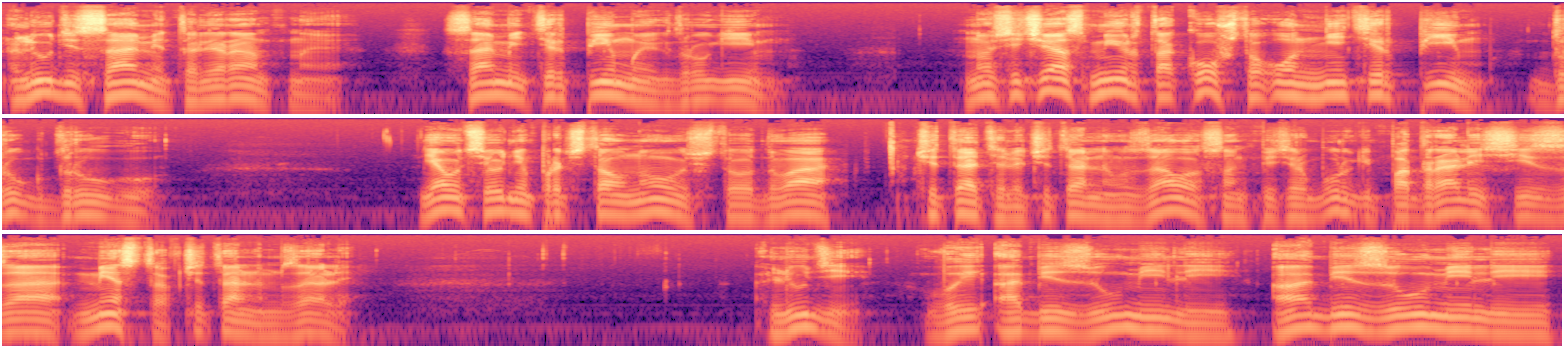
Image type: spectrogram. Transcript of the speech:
люди сами толерантные – сами терпимые к другим. Но сейчас мир таков, что он нетерпим друг к другу. Я вот сегодня прочитал новость, что два читателя читального зала в Санкт-Петербурге подрались из-за места в читальном зале. Люди, вы обезумели, обезумели.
